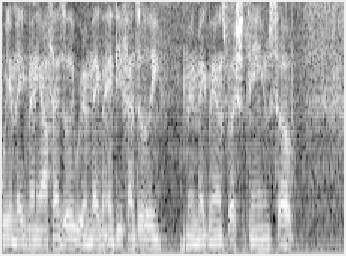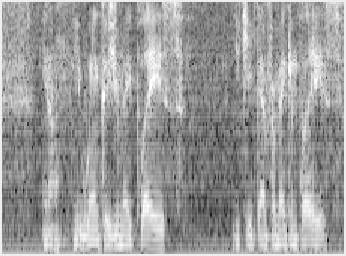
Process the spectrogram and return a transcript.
we didn't make many offensively. We didn't make many defensively. We didn't make many on special teams. So, you know, you win because you make plays. You keep them from making plays.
